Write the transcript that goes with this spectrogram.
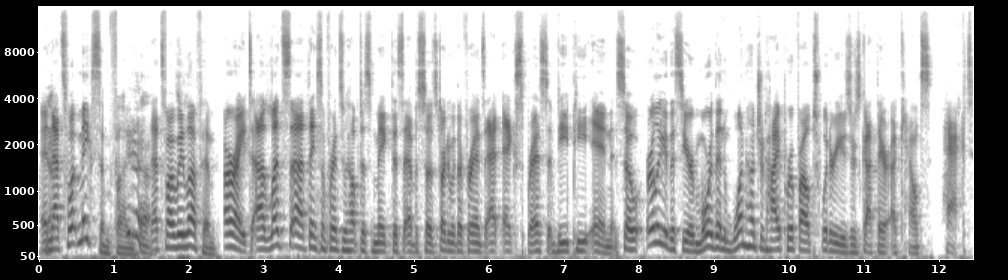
And that's what makes him fun. Yeah. That's why we love him. All right, uh, let's uh, thank some friends who helped us make this episode, starting with our friends at ExpressVPN. So, earlier this year, more than 100 high profile Twitter users got their accounts hacked.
